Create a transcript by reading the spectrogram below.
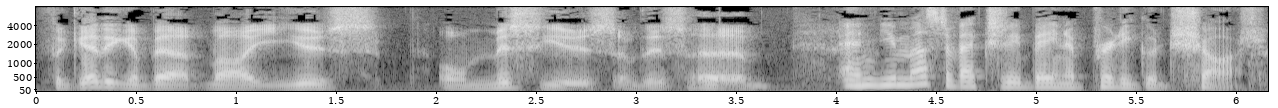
forgetting about my use or misuse of this herb, And you must have actually been a pretty good shot.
